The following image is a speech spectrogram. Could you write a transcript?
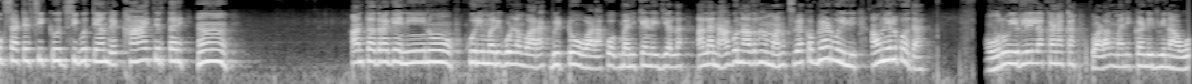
ಪುಕ್ಸಾಟೆ ಸಿಕ್ಕೋದು ಸಿಗುತ್ತೆ ಅಂದ್ರೆ ಕಾಯ್ತಿರ್ತಾರೆ ಹಾ ಅಂತದ್ರಾಗೆ ನೀನು ಕುರಿಮರಿಗಳನ್ನ ಮರಿಗಳನ್ನ ವಾರಕ್ ಬಿಟ್ಟು ಒಳಕ್ ಹೋಗಿ ಮನಿಕೊಂಡಿದ್ಯಲ್ಲ ಅಲ್ಲ ನಾಗುನಾದ್ರೂ ಮನಸ್ಬೇಕು ಬೇಡವೋ ಇಲ್ಲಿ? ಅವನು ಹೇಳ್ಕೋದ ಅವರು ಇರ್ಲಿಲ್ಲ ಕಣಕ ಒಳಗ್ ಮನಿಕೊಂಡಿದ್ವಿ ನಾವು.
